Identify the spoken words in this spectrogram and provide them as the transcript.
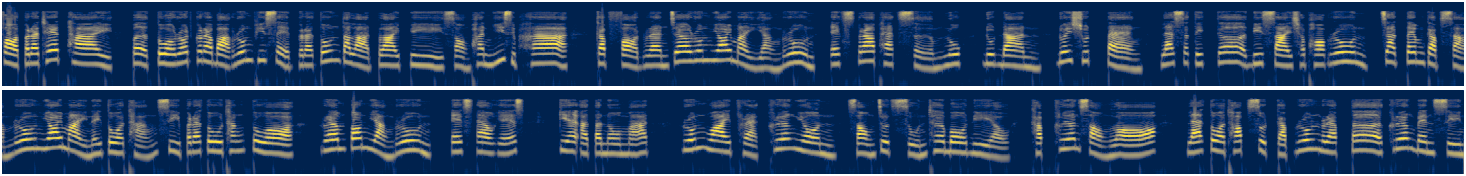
ฟอร์ดประเทศไทย เปิดตัวรถกระบะรุ่นพิเศษกระตุ้นตลาดปลายปี 2025 กับ Ford Ranger รุ่นย่อยใหม่อย่างรุ่น Extra Pack เสริมลุคดุดัน ด้วยชุดแต่ง และสติกเกอร์ดีไซน์เฉพาะรุ่น จัดเต็มกับ 3 รุ่นย่อยใหม่ในตัวถัง 4 ประตูทั้งตัว เริ่มต้นอย่างรุ่น XLS เกียร์อัตโนมัติ รุ่น Y Track เครื่องยนต์ 2.0 เทอร์โบเดี่ยว ขับเคลื่อน 2 ล้อ และตัวท็อปสุดกับรุ่น Raptor เครื่องเบนซิน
